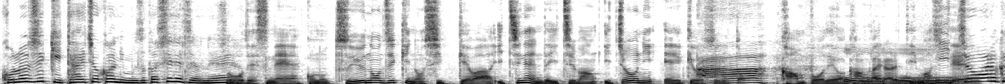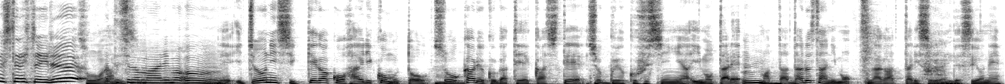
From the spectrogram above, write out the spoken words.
この時期体調管理難しいですよね。そうですね。この梅雨の時期の湿気は1年で一番胃腸に影響するとあ漢方では考えられていまし胃て腸悪くしてる人いる。そうなんです。よ私の周りも。うん。で胃腸に湿気がこう入り込むと消化力が低下して食欲不振や胃もたれ、まただるさにもつながったりするんですよね、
